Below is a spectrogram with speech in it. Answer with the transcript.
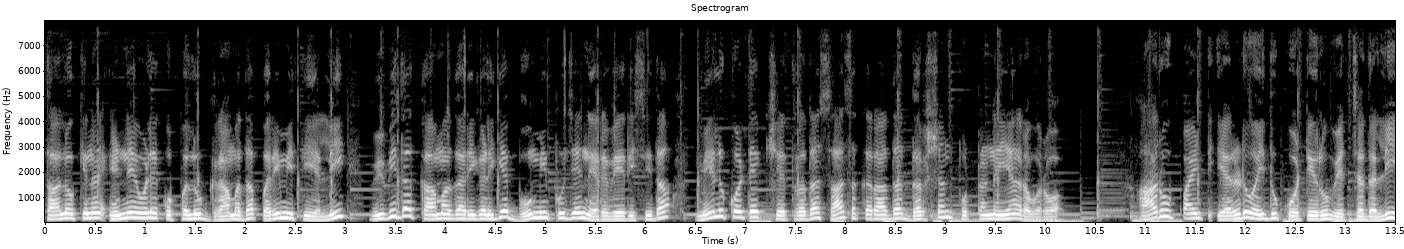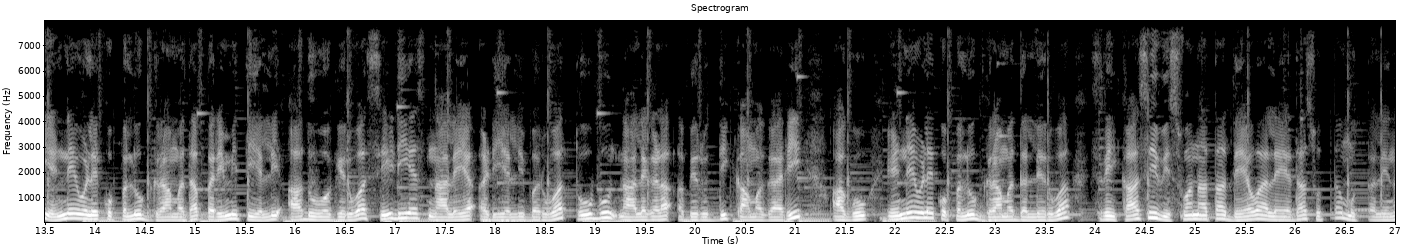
ತಾಲೂಕಿನ ಎಣ್ಣೆಹೊಳೆಕೊಪ್ಪಲು ಗ್ರಾಮದ ಪರಿಮಿತಿಯಲ್ಲಿ ವಿವಿಧ ಕಾಮಗಾರಿಗಳಿಗೆ ಭೂಮಿ ಪೂಜೆ ನೆರವೇರಿಸಿದ ಮೇಲುಕೋಟೆ ಕ್ಷೇತ್ರದ ಶಾಸಕರಾದ ದರ್ಶನ್ ಪುಟ್ಟಣ್ಣಯ್ಯರವರು ಆರು ಪಾಯಿಂಟ್ ಎರಡು ಐದು ಕೋಟಿ ರು ವೆಚ್ಚದಲ್ಲಿ ಎಣ್ಣೆಹೊಳೆಕೊಪ್ಪಲು ಗ್ರಾಮದ ಪರಿಮಿತಿಯಲ್ಲಿ ಹಾದು ಹೋಗಿರುವ ಸಿಡಿಎಸ್ ನಾಲೆಯ ಅಡಿಯಲ್ಲಿ ಬರುವ ತೂಬು ನಾಲೆಗಳ ಅಭಿವೃದ್ಧಿ ಕಾಮಗಾರಿ ಹಾಗೂ ಎಣ್ಣೆಹೊಳೆಕೊಪ್ಪಲು ಗ್ರಾಮದಲ್ಲಿರುವ ಶ್ರೀ ಕಾಶಿ ವಿಶ್ವನಾಥ ದೇವಾಲಯದ ಸುತ್ತಮುತ್ತಲಿನ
